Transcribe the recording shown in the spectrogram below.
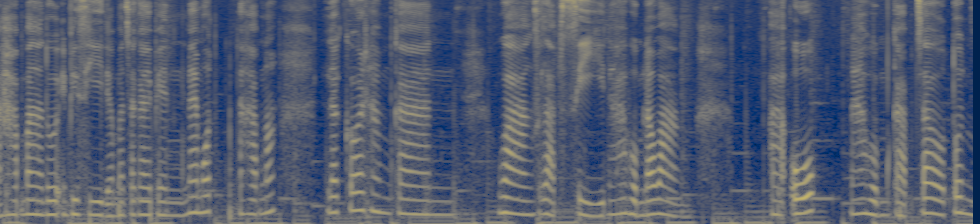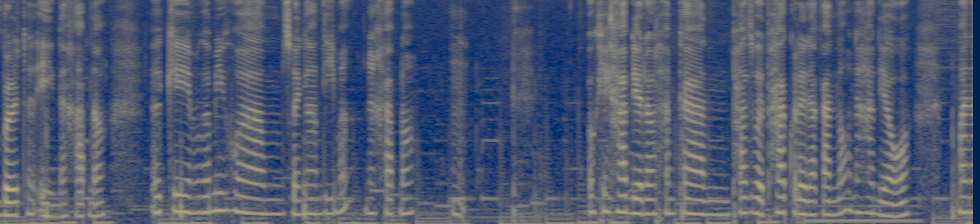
นะครับมาดู NPC เดี๋ยวมันจะกลายเป็นแม่มดนะครับเนาะแล้วก็ทำการวางสลับสีนะคะผมระหว่างโอ๊ก นะคะผมกับเจ้าต้นเบิร์ดนั่นเองนะครับเนาะโอเคมันก็มีความสวยงามดีมั้งนะครับเนาะโอเคครับ เดี๋ยวเราทำการพาสเวิร์ดภาพกันเลยละกันเนาะนะคะเดี๋ยวมัน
